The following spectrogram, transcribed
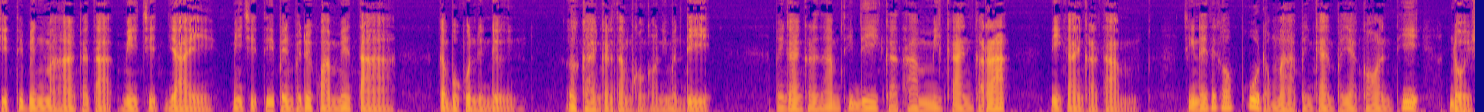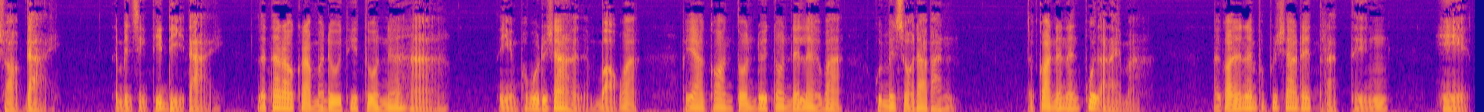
จิตที่เป็นมหากตะ มีจิตใหญ่ มีจิตที่เป็นไปด้วยความเมตตากับบุคคลอื่นๆ เออการกระทำของเขานี่มันดี เป็นการกระทำที่ดีกระทำมีการกระมีการกระทำสิ่งใดที่เขาพูดออกมาเป็นการพยากรณ์ที่โดยชอบได้ แต่เป็นสิ่งที่ดีได้ แล้วถ้าเรากลับมาดูที่ตัวเนื้อหาอย่างพระพุทธเจ้าบอกว่าพยากรณ์ตนด้วยตนได้เลยว่า คุณเป็นโสดาบัน แต่ก่อนนั้นนั้นพูดอะไรมา แต่ก่อนนั้นนั้นพระพุทธเจ้าได้ตรัสถึงเหตุ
